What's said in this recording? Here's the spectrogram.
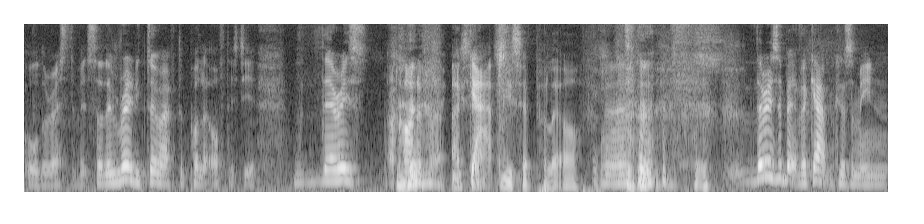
all the rest of it. So they really do have to pull it off this year. There is a kind of a, You a said- gap. you said pull it off there is a bit of a gap because I mean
